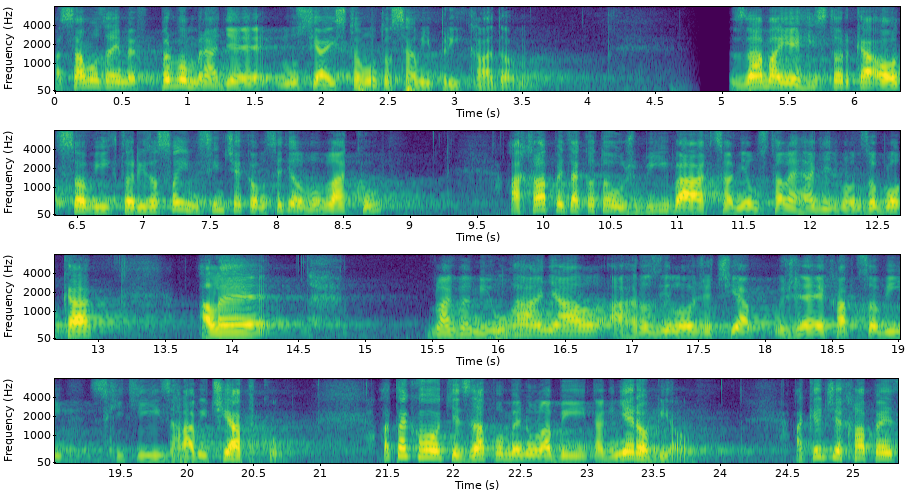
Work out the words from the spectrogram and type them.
A samozrejme v prvom rade musia ísť tomuto samým príkladom. Známa je historka o otcovi, ktorý so svojím synčekom sedel vo vlaku a chlapec, ako to už býva, chcel neustále hľadiť von z obloka, ale vlak veľmi uháňal a hrozilo, že, čiap, že chlapcovi schytí z hlavy čiapku. A tak ho otec napomenul, aby tak nerobil. A keďže chlapec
